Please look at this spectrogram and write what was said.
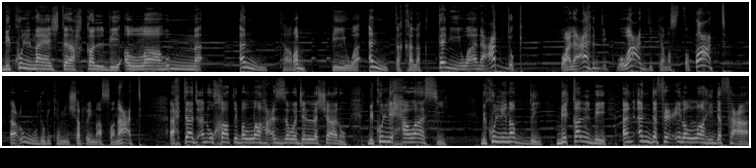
بكل ما يجتاح قلبي؟ اللهم أنت ربي وأنت خلقتني وأنا عبدك وعلى عهدك ووعدك ما استطعت. أعوذ بك من شر ما صنعت. أحتاج أن أخاطب الله عز وجل شانه بكل حواسي بكل نبضي بقلبي أن أندفع إلى الله دفعا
